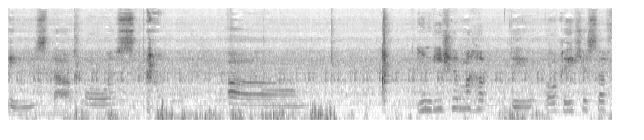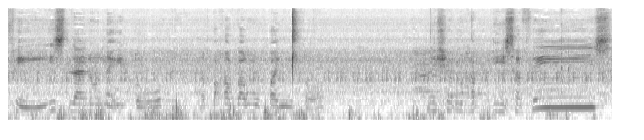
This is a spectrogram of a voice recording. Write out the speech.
face. Tapos, um, hindi siya mahapde. Okay siya sa face, lalo na ito. Napakabango pa nito. Hindi siya mahapdi sa face.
